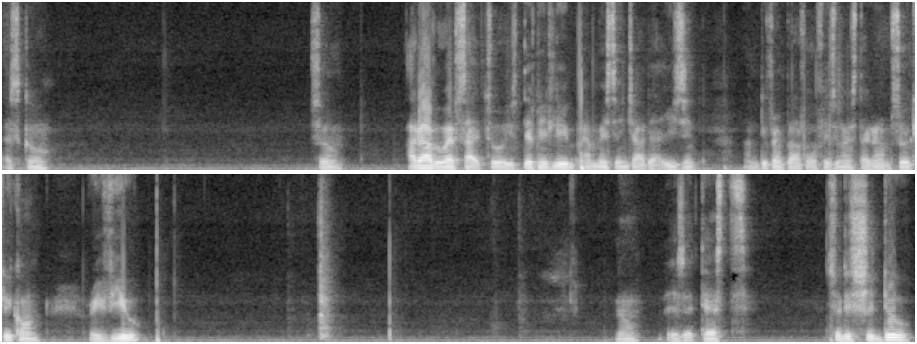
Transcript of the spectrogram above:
let's go. So I don't have a website so it's definitely a messenger they're using on different platforms Facebook Instagram. So click on review there's a test. So this should do.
